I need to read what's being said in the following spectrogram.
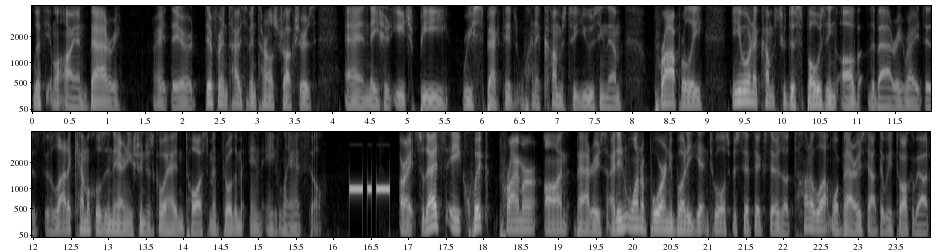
lithium ion battery. Right? They are different types of internal structures and they should each be respected when it comes to using them properly, even when it comes to disposing of the battery, right? There's, there's a lot of chemicals in there, and you shouldn't just go ahead and toss them and throw them in a landfill. All right, so that's a quick primer on batteries. I didn't want to bore anybody, get into all specifics. There's a ton of lot more batteries out that we talk about.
